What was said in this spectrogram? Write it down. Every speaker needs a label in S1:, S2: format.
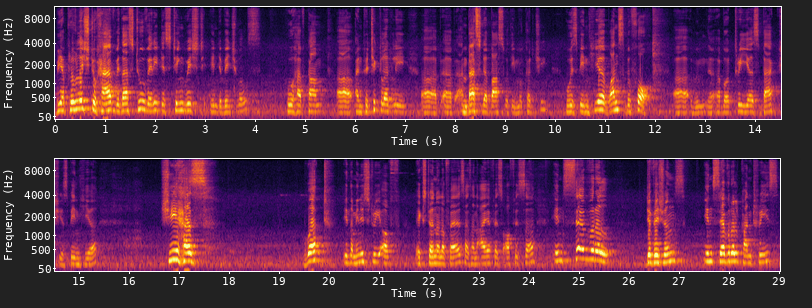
S1: We are privileged to have with us two very distinguished individuals who have come, uh, and particularly uh, uh, Ambassador Bhaswati Mukherjee, who has been here once before, uh, about three years back. She has been here. She has worked in the Ministry of External Affairs as an IFS officer in several divisions in several countries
